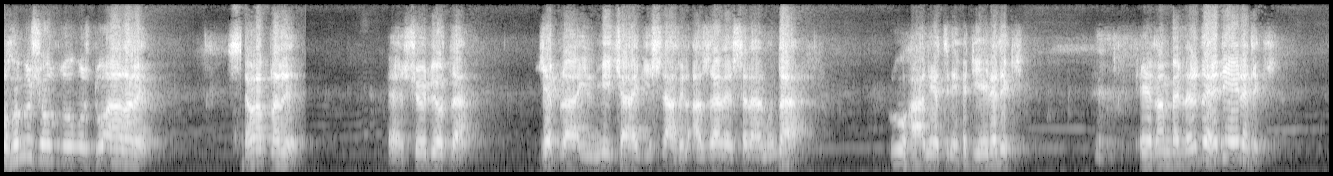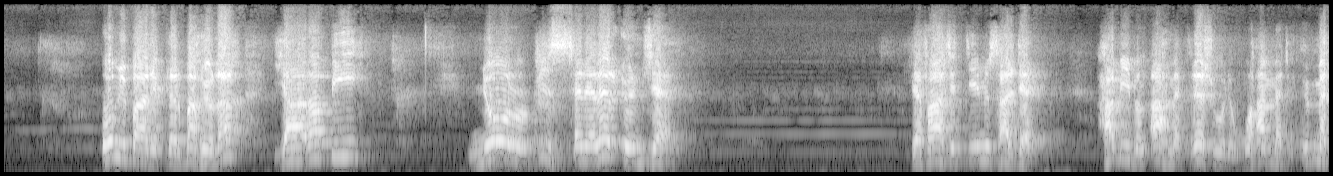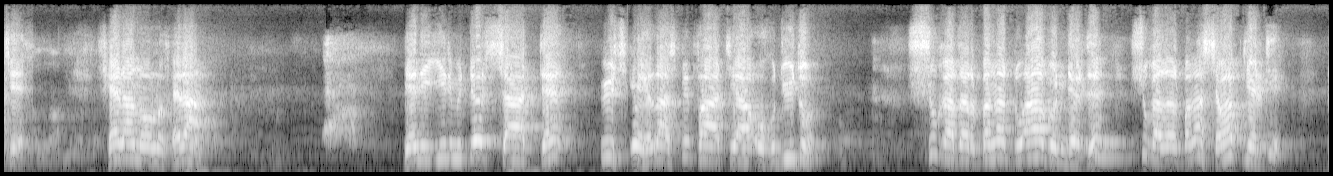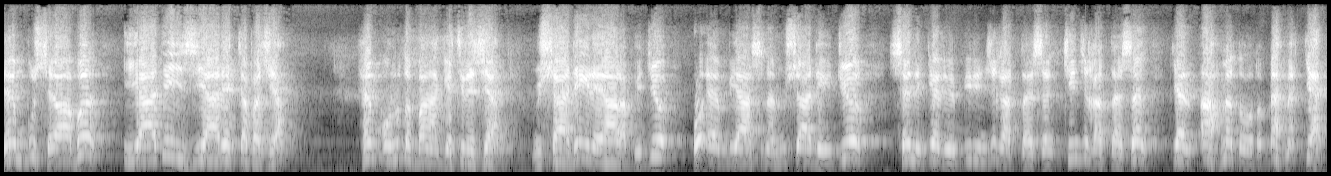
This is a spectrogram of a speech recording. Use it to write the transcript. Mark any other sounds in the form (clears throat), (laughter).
okumuş olduğumuz duaları, sevapları e, söylüyor da Cebrail, Mikail, İsrafil, Azrail Aleyhisselam'ın da ruhaniyetini hediye eyledik. Peygamberleri de hediye eyledik. O mübarekler bakıyorlar, Ya Rabbi ne olur biz seneler önce vefat ettiğimiz halde Habibin Ahmet, Resulü Muhammed'in ümmeti falan oğlu falan beni 24 saatte üç ihlas bir Fatiha okuduydu. Şu kadar bana dua gönderdi, şu kadar bana sevap geldi. Ben bu sevabı iade-i ziyaret yapacağım. Hem onu da bana getireceğim. Müsaade ile ya Rabbi diyor. O enbiyasına müsaade ediyor. Seni geliyor birinci kattaysan, ikinci kattaysan gel Ahmet oğlu Mehmet gel.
